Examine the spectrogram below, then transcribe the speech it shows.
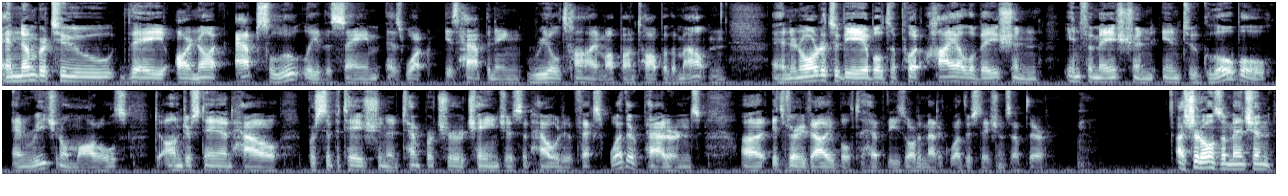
And number two, they are not absolutely the same as what is happening real time up on top of the mountain. And in order to be able to put high elevation information into global and regional models to understand how precipitation and temperature changes and how it affects weather patterns, uh, it's very valuable to have these automatic weather stations up there. I should also mention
